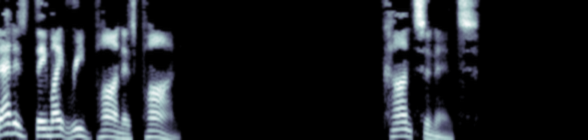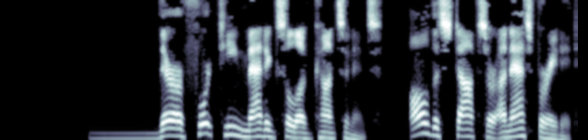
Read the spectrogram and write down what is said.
That is, they might read pawn as pawn. Consonants there are 14 Matigsalug consonants. All the stops are unaspirated.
